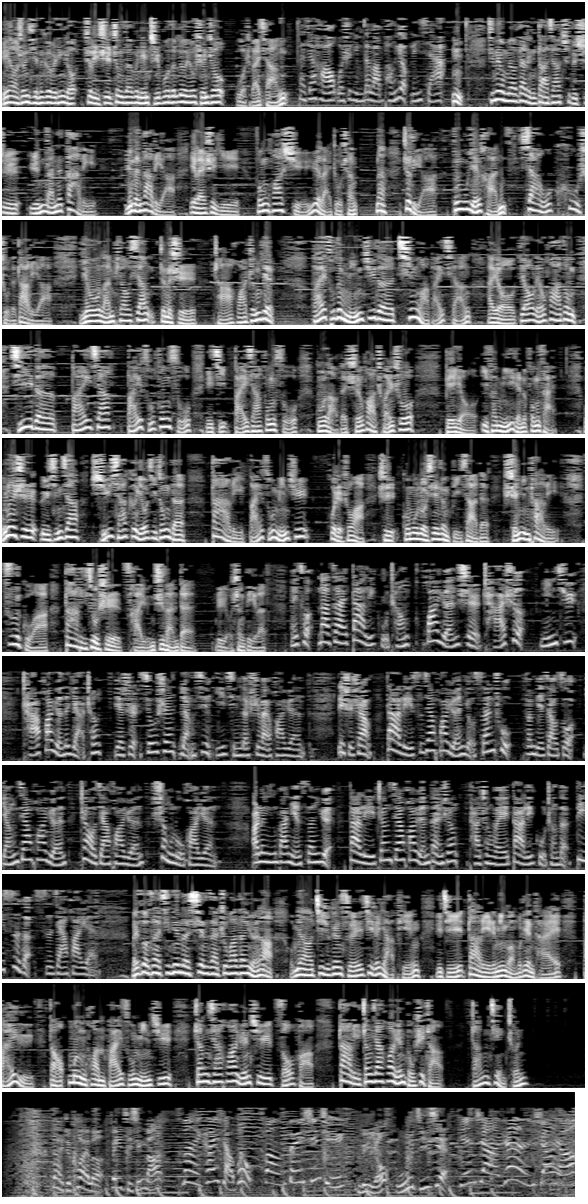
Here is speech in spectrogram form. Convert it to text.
你好，身前的各位听友，这里是正在为您直播的乐游神州，我是白强。大家好，我是你们的老朋友林霞。嗯，今天我们要带领大家去的是云南的大理。云南大理啊，历来是以风花雪月来著称。那这里啊，冬无严寒，夏无酷暑的大理啊，幽兰飘香，真的是茶花争艳。白族的民居的青瓦白墙，还有雕梁画栋、奇异的白家白族风俗以及白家风俗、古老的神话传说，别有一番迷人的风采。无论是旅行家《徐霞客游记》中的大理白族民居，或者说啊，是郭沫若先生笔下的神韵大理，自古啊，大理就是彩云之南的旅游胜地了。没错，那在大理古城，花园是茶社、民居。茶花园的雅称，也是修身养性怡情的世外花园。历史上，大理私家花园有三处，分别叫做杨家花园、赵家花园、圣路花园。二零零八年三月，大理张家花园诞生，它成为大理古城的第四个私家花园。没错，在今天的现在出发单元啊，我们要继续跟随记者雅萍以及大理人民广播电台白宇到梦幻白族民居张家花园去走访大理张家花园董事长。张建春，带着快乐背起行囊，迈开脚步放飞心情，旅游无极限，天下任逍遥。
